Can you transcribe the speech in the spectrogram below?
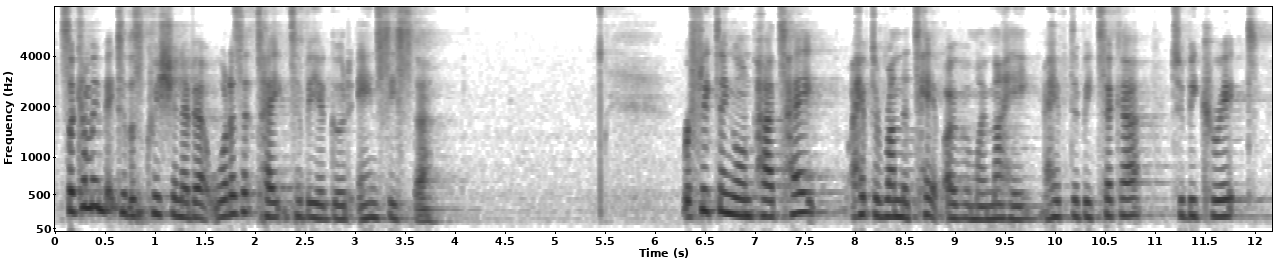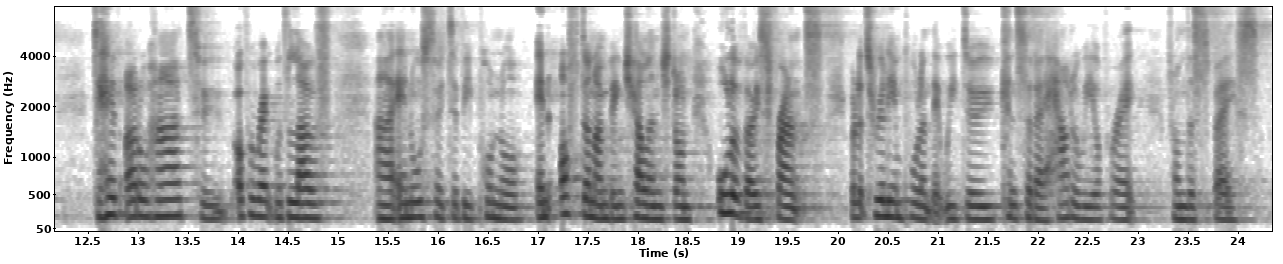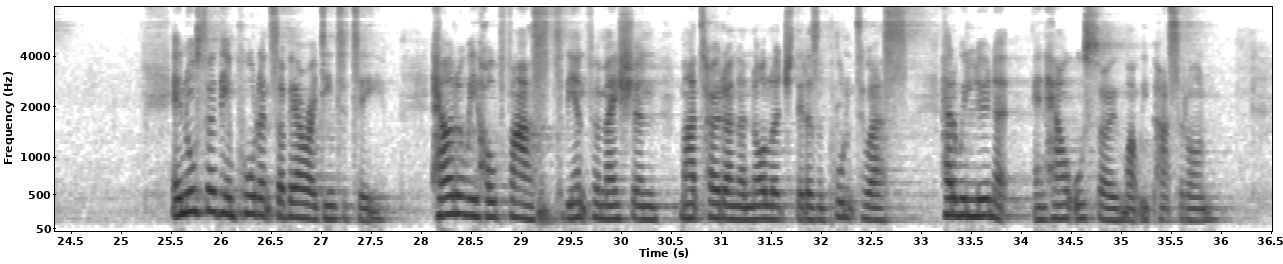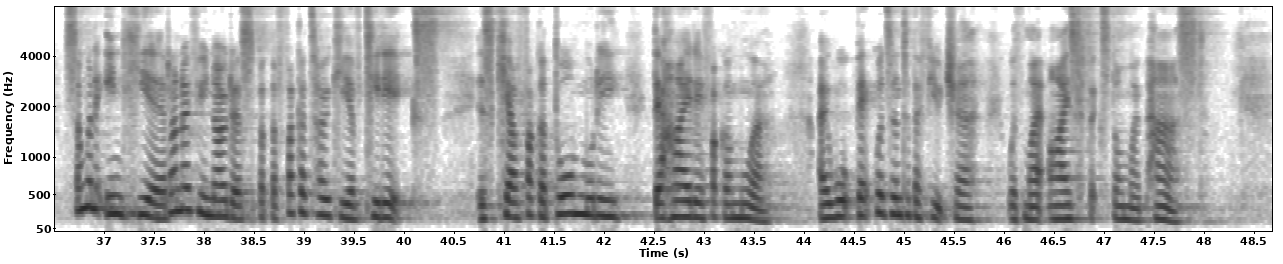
So, coming back to this question about what does it take to be a good ancestor? Reflecting on Pā Tate, I have to run the tap over my mahi. I have to be tika, to be correct, to have aroha, to operate with love, uh, and also to be pono. And often I'm being challenged on all of those fronts, but it's really important that we do consider how do we operate from this space. And also the importance of our identity. How do we hold fast to the information, mātauranga knowledge that is important to us? How do we learn it and how also might we pass it on? So I'm going to end here. I don't know if you noticed, but the whakatauki of TEDx is kia whakatōmuri te haere whakamua. I walk backwards into the future with my eyes fixed on my past.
